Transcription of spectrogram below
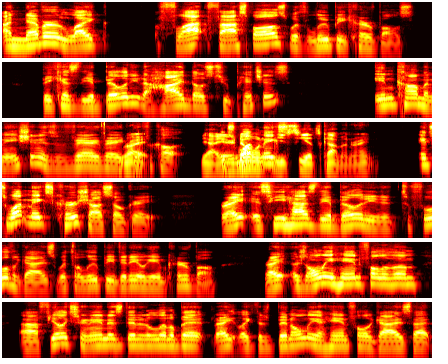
I never like flat fastballs with loopy curveballs because the ability to hide those two pitches in combination is very very Right. difficult. Yeah, you're what knowing you see it's coming, right? It's what makes Kershaw so great, right? Is he has the ability to, to fool the guys with a loopy video game curveball, right? There's only a handful of them. Uh, Felix Hernandez did it a little bit, right? Like there's been only a handful of guys that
